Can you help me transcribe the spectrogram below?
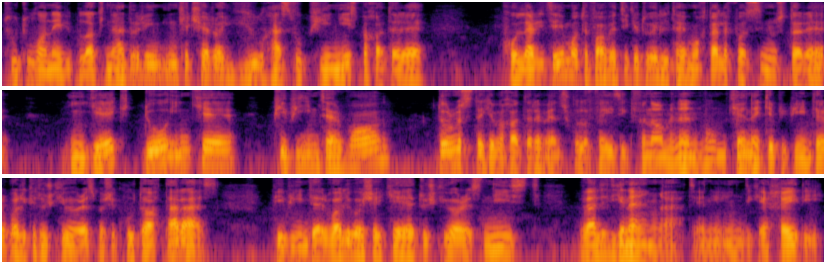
two to one block نداریم. اینکه چرا U هست و P نیست به خاطر پولاریته متفاوتی که توی lead های مختلف با سینوس داره. این یک. دو اینکه PP interval درسته که به خاطر ventriculophasic phenomenon ممکنه که PP interval ی که توش QRS باشه کوتاهتر از PP interval ی باشه که توش QRS نیست. ولی دیگه نه انقدر. یعنی این دیگه خیلی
